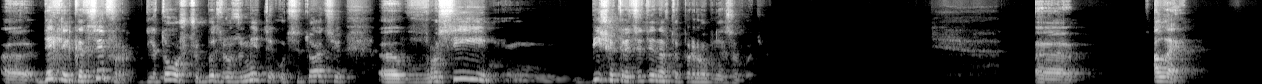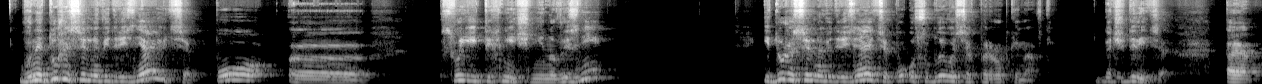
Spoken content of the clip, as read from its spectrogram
Е, Декілька цифр для того, щоб зрозуміти от ситуацію Е, в Росії більше 30 нафтопереробних заводів. Е, Але вони дуже сильно відрізняються по своїй технічній новизні і дуже сильно відрізняються по особливостях переробки нафти. Значить, дивіться. е,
